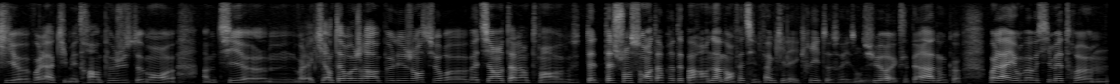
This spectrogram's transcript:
qui voilà qui mettra un peu justement un petit voilà qui interrogera un peu les gens sur euh, bah tiens telle, telle, chanson interprétée par un homme en fait c'est une femme qui l'a écrite soyez-en sûrs etc donc euh, voilà et on va aussi mettre euh,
